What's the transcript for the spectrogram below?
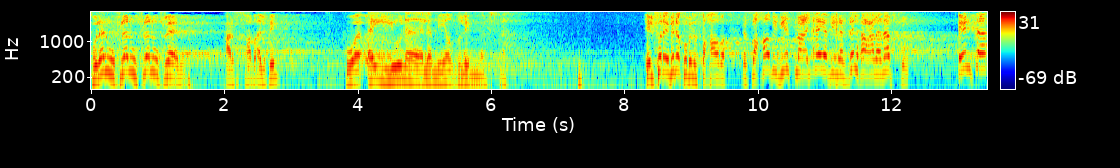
فلان وفلان وفلان وفلان. عارف الصحابة قالت إيه وأينا لم يظلم نفسه. الفرق بينك وبين الصحابة؟ الصحابي بيسمع الآية بينزلها على نفسه. أنت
